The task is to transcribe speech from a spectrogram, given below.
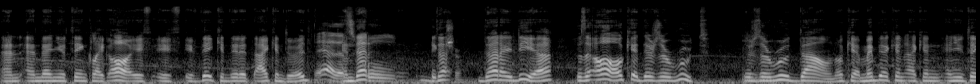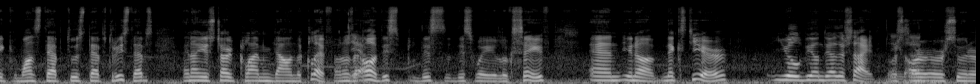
And and then you think like oh if if, if they can did it i can do it. Yeah, that's and a that, cool that, picture. that idea was like oh okay there's a route. There's a route down. Okay maybe i can i can and you take one step two steps three steps and now you start climbing down the cliff. And i was like oh this this this way looks safe. And you know next year you'll be on the other side or, Exactly. or, or sooner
